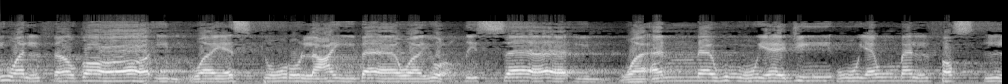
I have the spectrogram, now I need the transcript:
والفضائل ويستر العيب ويعطي السائل وأنه يجيء يوم الفصل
